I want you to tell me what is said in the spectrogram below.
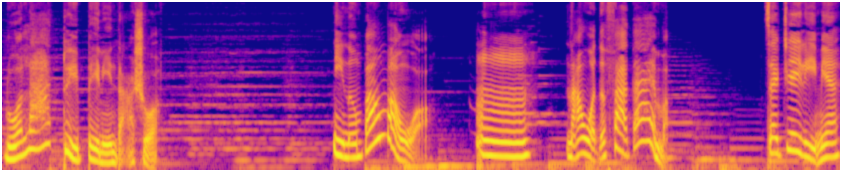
罗拉对贝琳达说：“你能帮帮我？拿我的发带吗？在这里面，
